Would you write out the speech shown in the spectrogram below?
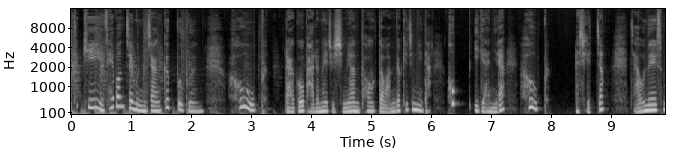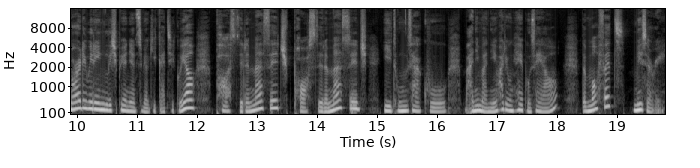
특히 세 번째 문장 끝부분 hope 라고 발음해 주시면 더욱더 완벽해집니다. hope 이게 아니라 hope 아시겠죠? 자, 오늘 Smarty with English 표현 연습 여기까지고요. posted a message, posted a message 이 동사 구 많이 많이 활용해 보세요. The Moffat's Misery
